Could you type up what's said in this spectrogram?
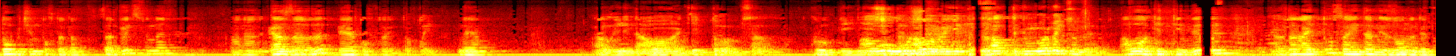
добычаны тоқтатады. Соответственно жаңағы газдарды бәрі тоқтайды. Тоқтайды. Да. Ал енді ауаға кетті ғой мысалы крупный ауаға кетті. Халықты кім қорғайды сонда? Ауаға кеткенде жаңа айтты ғой санитарный зона деп.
